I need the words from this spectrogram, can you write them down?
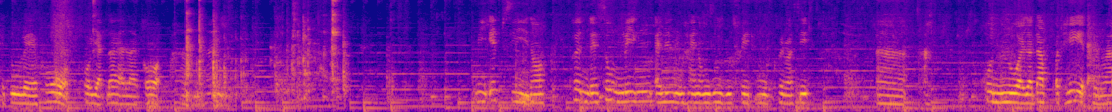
ก็ดูแลพ่อพ่ออยากได้อะไรก็หามาให้มี FC เนาะ เพิ่นได้ส่งลิงก์อ้หนึงให้น้องยูอยู่เฟซบุ๊กเพิ่นว่าสิอ่าคนรวยระดับประเทศเพิ่นว่า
